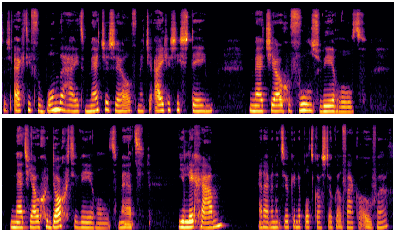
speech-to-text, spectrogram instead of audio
Dus echt die verbondenheid met jezelf, met je eigen systeem, met jouw gevoelswereld, met jouw gedachtenwereld, met je lichaam. Ja, daar hebben we natuurlijk in de podcast ook wel vaker over.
